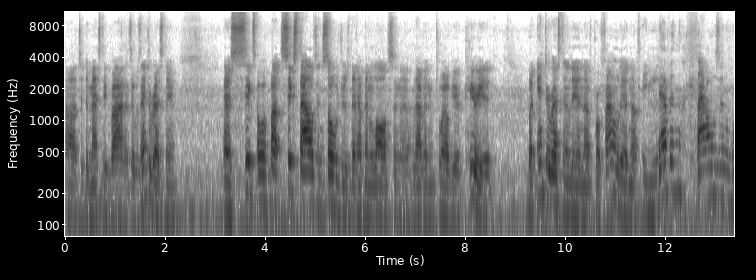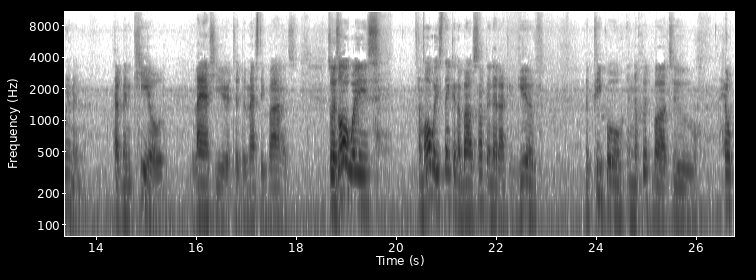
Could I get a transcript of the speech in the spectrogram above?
uh, to domestic violence. It was interesting. There's six, oh, about 6,000 soldiers that have been lost in an 11, 12 year period. But interestingly enough, profoundly enough, 11,000 women have been killed last year to domestic violence. So as always, I'm always thinking about something that I can give the people in the khutbah to help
